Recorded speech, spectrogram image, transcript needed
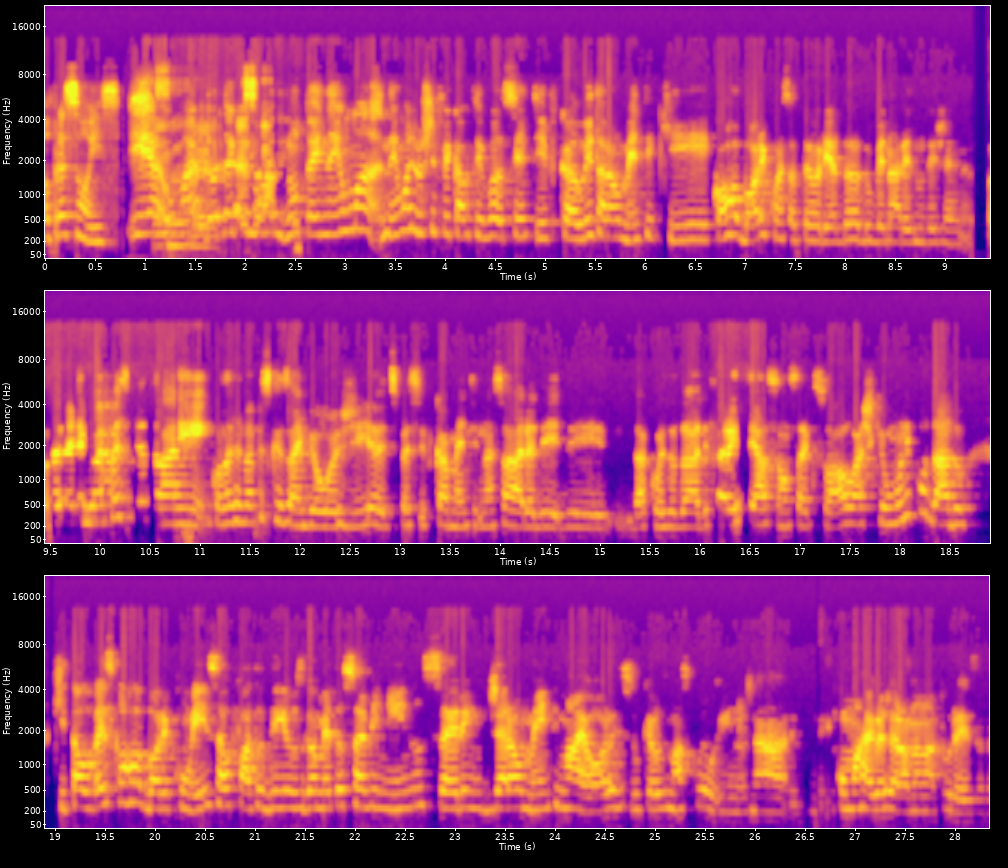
opressões. E é, o mais doido é que não, não tem nenhuma, nenhuma justificativa científica, literalmente, que corrobore com essa teoria do, do binarismo de gênero. Quando a gente vai pesquisar em, quando a gente vai pesquisar em biologia, especificamente nessa área de, de da coisa da diferenciação sexual, acho que o único dado que talvez corrobore com isso é o fato de os gametas femininos serem geralmente maiores do que os masculinos, na, como uma regra geral na natureza.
